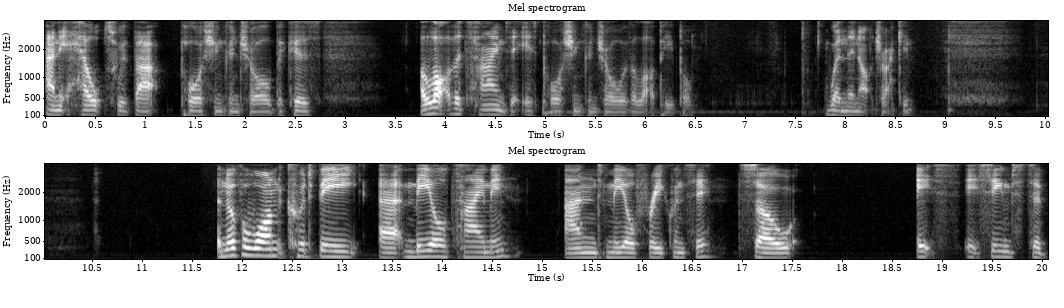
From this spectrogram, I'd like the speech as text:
and it helps with that portion control because a lot of the times it is portion control with a lot of people when they're not tracking. Another one could be uh, meal timing and meal frequency. So it's it seems to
